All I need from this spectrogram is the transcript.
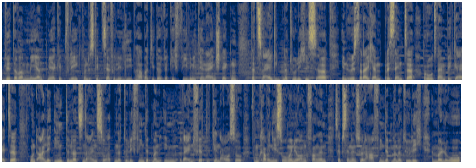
wird aber mehr und mehr gepflegt und es gibt sehr viele Liebhaber, die da wirklich viel mit hineinstecken. Der Zweigel natürlich ist äh, in Österreich ein präsenter Rotweinbegleiter und alle internationalen Sorten natürlich findet man im Weinviertel genauso. Vom Cabernet Sauvignon angefangen, selbst einen Syrah findet man natürlich, ein Merlot,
